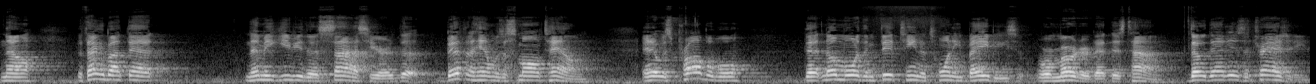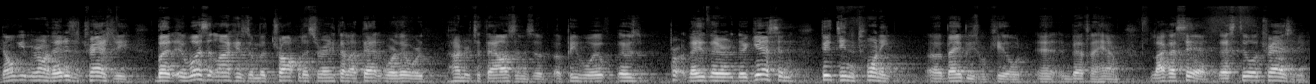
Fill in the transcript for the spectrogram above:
Now, the thing about that, let me give you the size here. The, Bethlehem was a small town, and it was probable that no more than 15 to 20 babies were murdered at this time. Though that is a tragedy. Don't get me wrong, that is a tragedy. But it wasn't like it's a metropolis or anything like that where there were hundreds of thousands of, of people. It, it, was they, they're, they're guessing 15 to 20 uh, babies were killed in, in, Bethlehem. Like I said, that's still a tragedy.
